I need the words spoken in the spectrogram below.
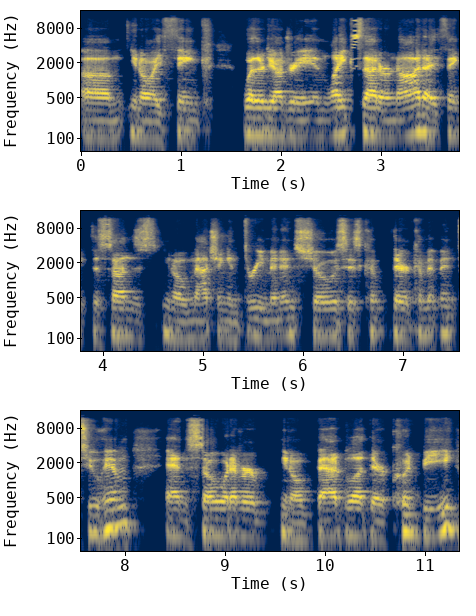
Um, you know, I think whether DeAndre Ayton likes that or not, I think the Suns, you know, matching in three minutes shows his their commitment to him. And so, whatever you know, bad blood there could be,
